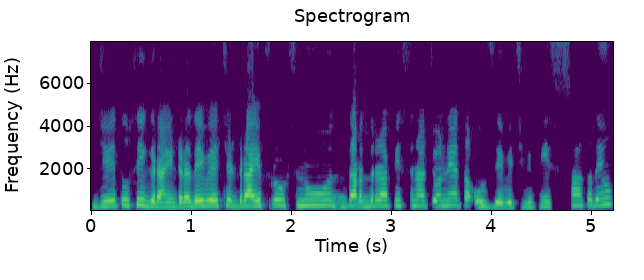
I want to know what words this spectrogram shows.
ਜੇ ਤੁਸੀਂ ਗ੍ਰਾਈਂਡਰ ਦੇ ਵਿੱਚ ਡਰਾਈ ਫਰੂਟਸ ਨੂੰ ਦਰਦਰਾ ਪੀਸਣਾ ਚਾਹੁੰਦੇ ਆ, ਤਾਂ ਉਸ ਦੇ ਵਿੱਚ ਵੀ ਪੀਸ ਸਕਦੇ ਹੋ।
